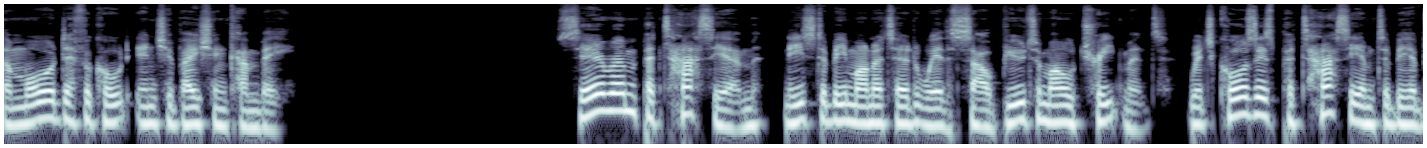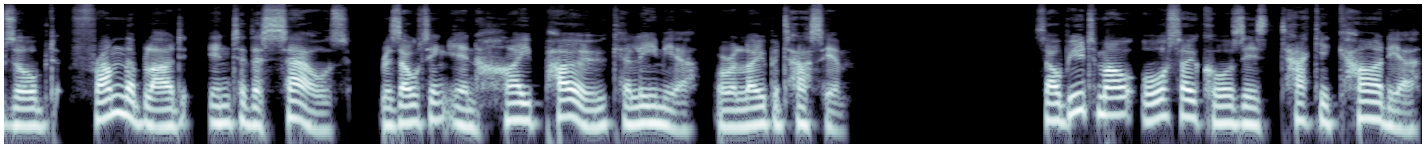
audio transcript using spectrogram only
the more difficult intubation can be. Serum potassium needs to be monitored with salbutamol treatment, which causes potassium to be absorbed from the blood into the cells, resulting in hypokalemia or a low potassium. Salbutamol also causes tachycardia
